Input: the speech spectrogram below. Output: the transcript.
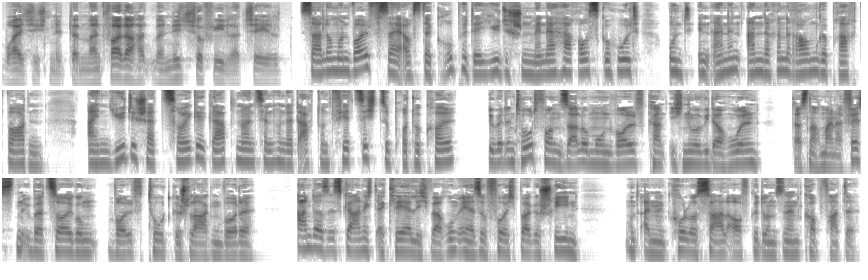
weiß ich nicht, denn mein Vater hat mir nicht so viel erzählt. Salomon Wolf sei aus der Gruppe der jüdischen Männer herausgeholt und in einen anderen Raum gebracht worden. Ein jüdischer Zeuge gab 1948 zu Protokoll über den Tod von Salomon Wolf kann ich nur wiederholen, dass nach meiner festen Überzeugung Wolf totgeschlagen wurde. Anders ist gar nicht erklärlich, warum er so furchtbar geschrien und einen kolossal aufgedunsenen Kopf hatte.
